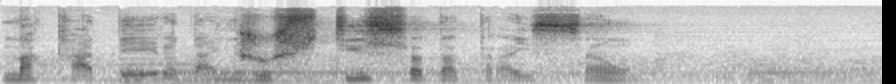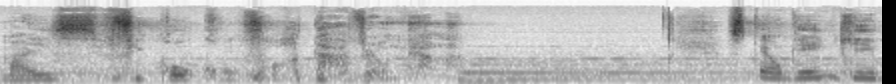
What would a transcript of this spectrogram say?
na cadeira da injustiça, da traição, mas ficou confortável nela. Se tem alguém que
